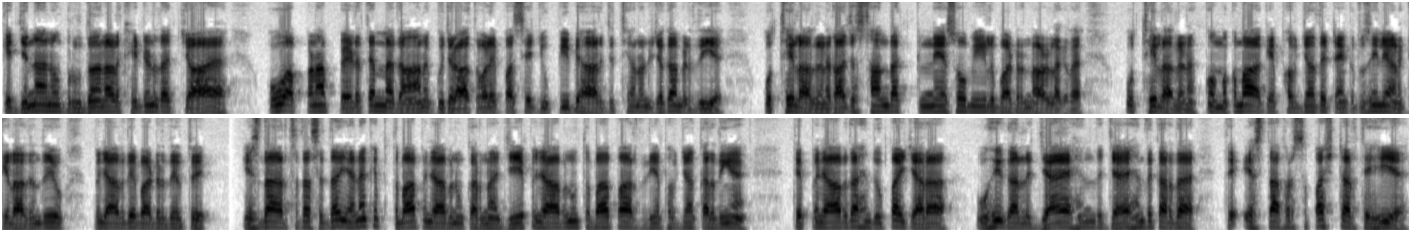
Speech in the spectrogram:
ਕਿ ਜਿਨ੍ਹਾਂ ਨੂੰ ਬਰੂਦਾਂ ਨਾਲ ਖੇਡਣ ਦਾ ਚਾਅ ਹੈ ਉਹ ਆਪਣਾ ਪਿੰਡ ਤੇ ਮੈਦਾਨ ਗੁਜਰਾਤ ਵਾਲੇ ਪਾਸੇ ਯੂਪੀ ਬਿਹਾਰ, ਜਿੱਥੇ ਉਹਨਾਂ ਨੂੰ ਜਗ੍ਹਾ ਮਿਲਦੀ ਹੈ, ਉੱਥੇ ਲਾ ਲੈਣ। ਰਾਜਸਥਾਨ ਦਾ ਕਿੰਨੇ ਸੌ ਮੀਲ ਬਾਰਡਰ ਨਾਲ ਲੱਗਦਾ ਉੱਥੇ ਲਾ ਲੈਣ। ਘੁੰਮ ਘਮਾ ਕੇ ਫੌਜਾਂ ਤੇ ਟੈਂਕ ਤੁਸੀਂ ਲਿਆਣ ਕੇ ਲਾ ਦਿੰਦੇ ਹੋ ਪੰਜਾਬ ਦੇ ਬਾਰਡਰ ਦੇ ਉੱਤੇ। ਇਸ ਦਾ ਅਰਥ ਤਾਂ ਸਿੱਧਾ ਹੀ ਹੈ ਨਾ ਕਿ ਤਬਾਹ ਪੰਜਾਬ ਨੂੰ ਕਰਨਾ ਜੇ ਪੰਜਾਬ ਨੂੰ ਤਬਾਹ ਭਾਰਤ ਦੀਆਂ ਫੌਜਾਂ ਕਰਦੀਆਂ ਤੇ ਪੰਜਾਬ ਦਾ ਹਿੰਦੂ ਭਾਈਚਾਰਾ ਉਹੀ ਗੱਲ ਜੈ ਹਿੰਦ ਜੈ ਹਿੰਦ ਕਰਦਾ ਹੈ, ਤੇ ਇਸ ਦਾ ਫਿਰ ਸਪਸ਼ਟ ਅਰਥ ਇਹੀ ਹੈ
